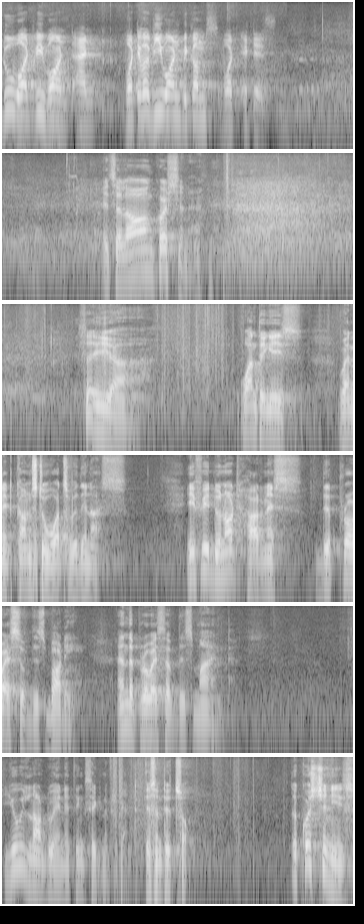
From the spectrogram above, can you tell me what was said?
do what we want and whatever we want becomes what it is. It's a long question, eh? See, uh, one thing is, when it comes to what's within us, if we do not harness the prowess of this body and the prowess of this mind, you will not do anything significant, isn't it so? The question is,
